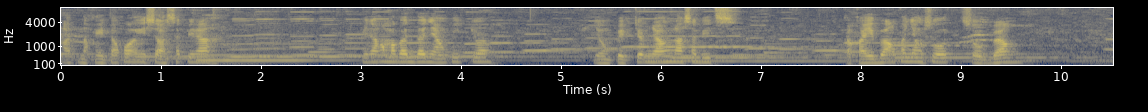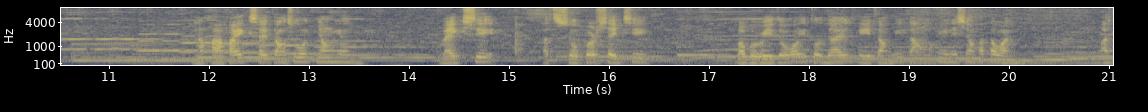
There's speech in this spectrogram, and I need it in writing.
at nakita ko ang isa sa pina pinakamaganda niyang picture. Yung picture niya ang nasa beach. Kakaiba ang kanyang suot. Sobrang nakaka-excite ang suot niyang yun. Maiksi at super sexy. Paborito ko ito dahil kitang-kita ang makinis niyang katawan at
